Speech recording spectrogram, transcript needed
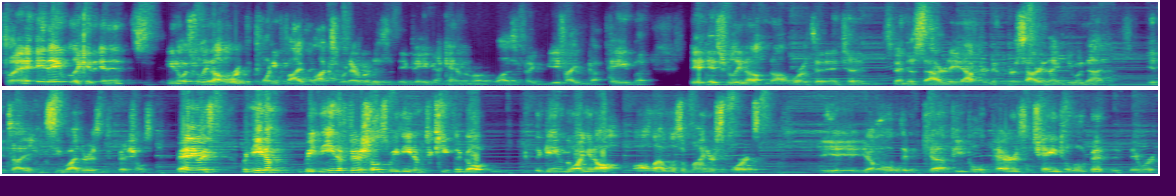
So it, it ain't like it, and it's you know it's really not worth the 25 bucks or whatever it is that they paid me. I can't remember what it was if I if I even got paid, but it, it's really not not worth it. And to spend a Saturday afternoon or Saturday night doing that, it uh, you can see why there isn't officials. But anyways, we need them. We need officials. We need them to keep the go the game going at all all levels of minor sports. You, you hope that uh, people, parents, will change a little bit. They were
